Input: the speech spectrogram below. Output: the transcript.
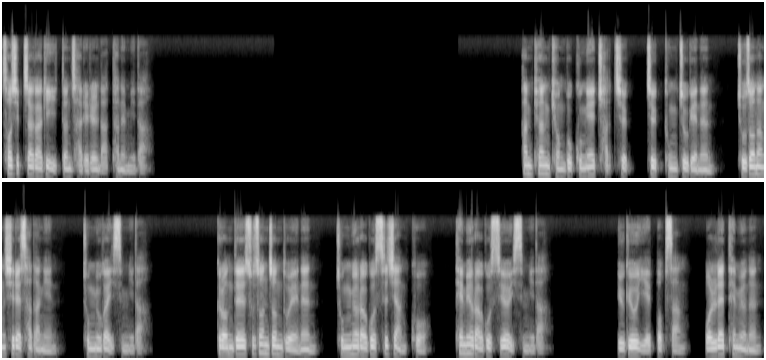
서십자각이 있던 자리를 나타냅니다. 한편 경복궁의 좌측, 즉 동쪽에는 조선왕실의 사당인 종묘가 있습니다. 그런데 수선전도에는 종묘라고 쓰지 않고 태묘라고 쓰여 있습니다. 유교 예법상 원래 태묘는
